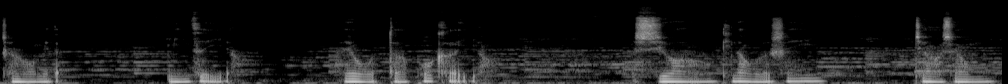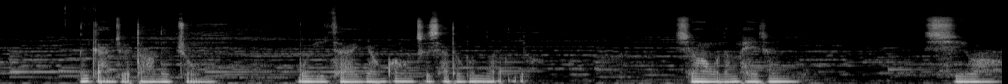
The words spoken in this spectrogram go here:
正如我们的名字一样，还有我的播客一样。希望听到我的声音，就好像……能感觉到那种沐浴在阳光之下的温暖一样，希望我能陪着你，希望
